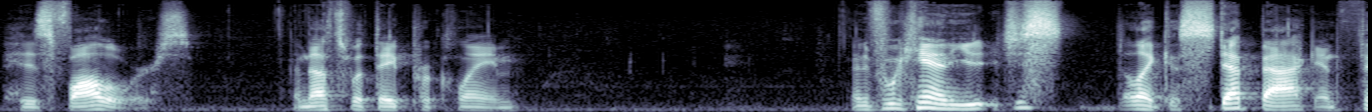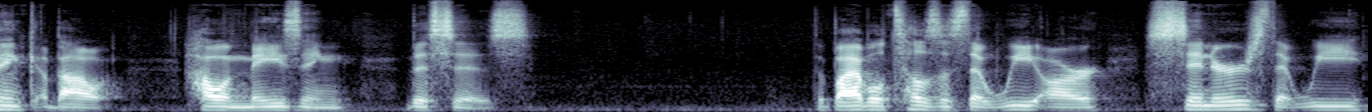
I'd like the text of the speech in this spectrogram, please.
his followers. And that's what they proclaim. And if we can, you just like step back and think about how amazing this is. The Bible tells us that we are sinners, that we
